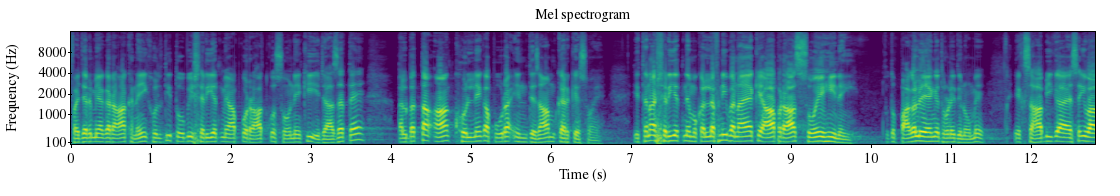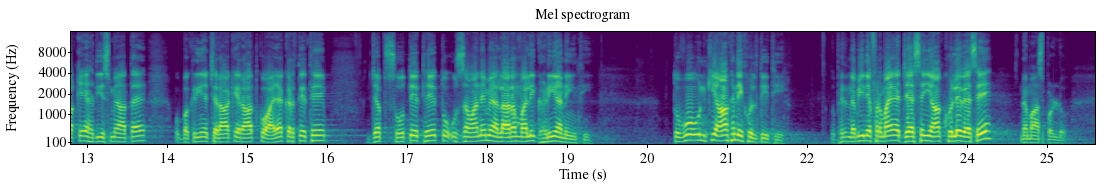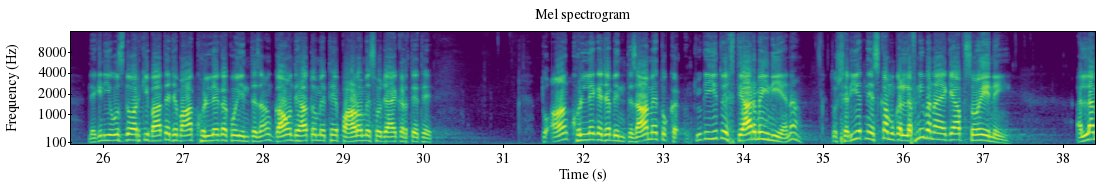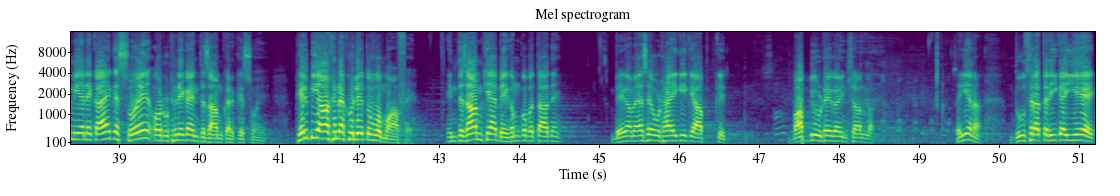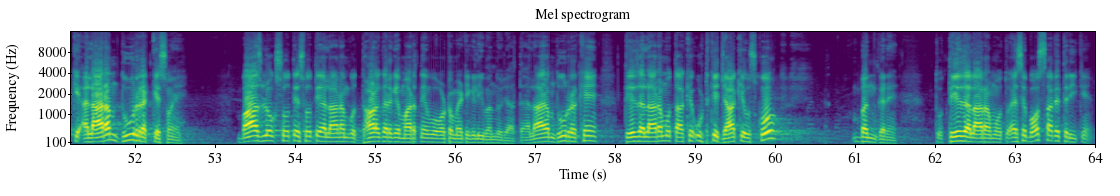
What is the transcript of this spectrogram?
फ़जर में अगर आँख नहीं खुलती तो भी शरीयत में आपको रात को सोने की इजाज़त है। अलबत्त आँख खोलने का पूरा इंतज़ाम करके सोएँ। इतना शरीयत ने मुकल्लफ़ नहीं बनाया कि आप रात सोएँ ही नहीं। तो तो पागल हो जाएँगे थोड़े दिनों में। एक सहाबी का ऐसा ही वाक़ हदीस में आता है, वो बकरियाँ चरा के रात को आया करते थे। जब सोते थे तो उस ज़माने में अलार्म वाली घड़ियाँ नहीं थी। तो वो उनकी आँख नहीं खुलती थी। तो फिर नबी ने फरमाया, जैसे ही आँख खुले, वैसे नमाज़ पढ़ लो। लेकिन ये उस दौर की बात है जब आँख खुलने का कोई इंतज़ाम गाँव देहातों में थे पहाड़ों में सो जाया करते थे। तो आँख खुलने का जब इंतज़ाम है तो कर, क्योंकि ये तो इख्तियार में ही नहीं है ना तो शरीयत ने इसका मुकल्लफ नहीं बनाया कि आप सोए नहीं। अल्लाह मियाँ ने कहा है कि सोएँ और उठने का इंतज़ाम करके सोएँ। फिर भी आँख ना खुले तो वो माफ़ है। इंतज़ाम क्या है? बेगम को बता दें। बेगम ऐसे उठाएगी कि आपके बाप भी उठेगा इन सही है ना? दूसरा तरीका ये है कि अलार्म दूर रख के सोएँ। बाज़ लोग सोते सोते अलार्म को धाड़ करके मारते हैं, वो ऑटोमेटिकली बंद हो जाता है। अलार्म दूर रखें, तेज़ अलार्म हो ताकि उठ के जाके उसको बंद करें। तो तेज़ अलार्म हो तो ऐसे बहुत सारे तरीके हैं।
